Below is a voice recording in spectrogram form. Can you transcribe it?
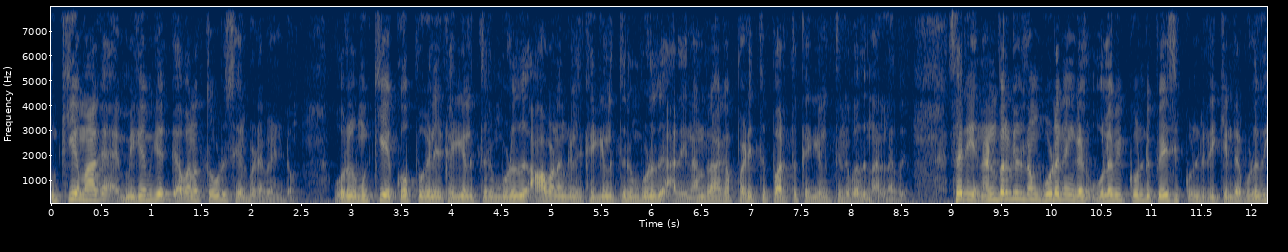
முக்கியமாக மிக மிக கவனத்தோடு செயல்பட வேண்டும். ஒரு முக்கிய கோப்புகளில் கையெழுத்திடும் பொழுது ஆவணங்களில் கையெழுத்திடும் பொழுது அதை நன்றாக படித்து பார்த்து கையெழுத்திடுவது நல்லது. சரி நண்பர்களிடம் கூட நீங்கள் உலவிக்கொண்டு பேசிக்கொண்டிருக்கின்ற பொழுது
